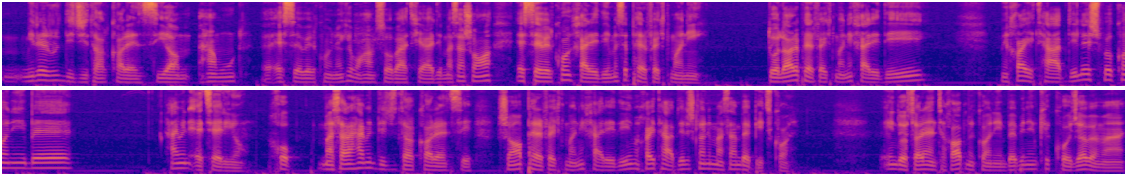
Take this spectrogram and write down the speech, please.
میره رو دیجیتال کارنسی ها همون استیبل کوین که با هم صحبت کردیم. مثلا شما استیبل کوین خریدی مثل پرفکت مانی. دلار پرفکت مانی خریدی؟ می‌خوای تبدیلش بکنی به همین اتریوم. خب مثلا همین دیجیتال کارنسی. شما پرفکت مانی خریدی می‌خوای تبدیلش کنی مثلا به بیت کوین. این دوتا رو انتخاب می‌کنیم ببینیم که کجا به من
